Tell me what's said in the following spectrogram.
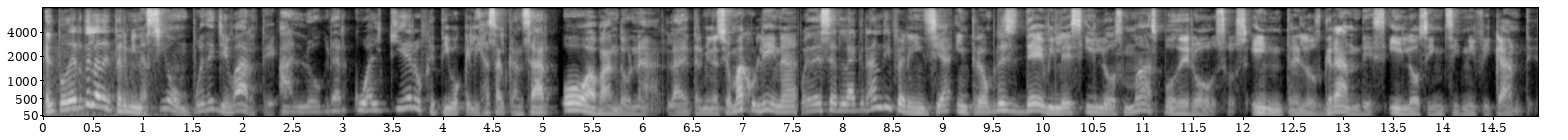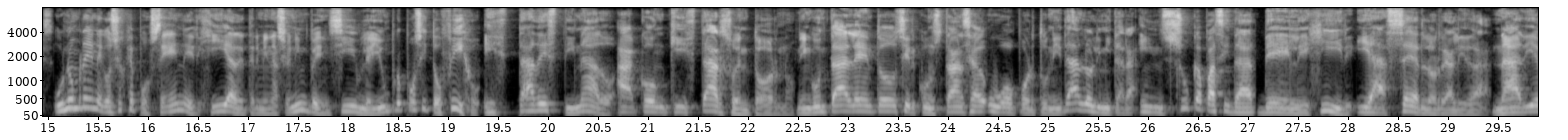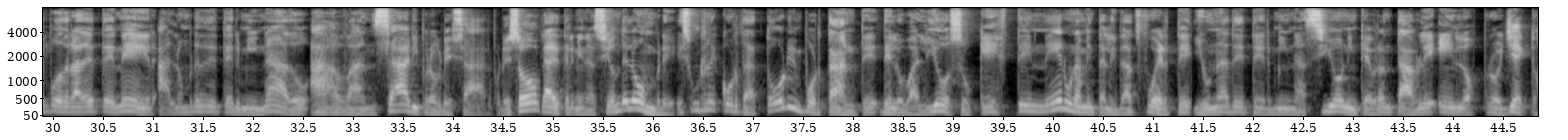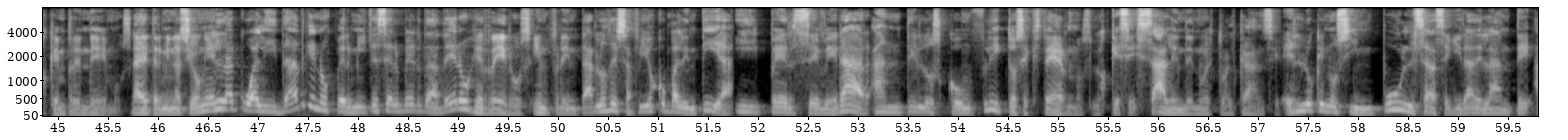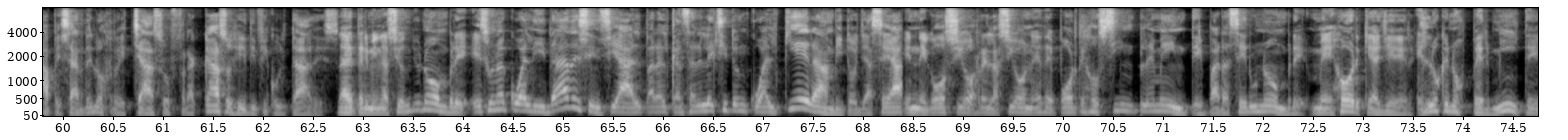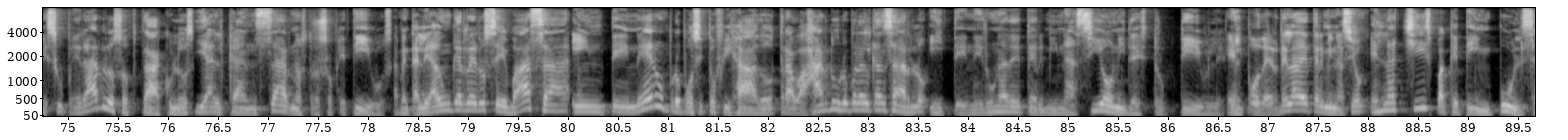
El poder de la determinación puede llevarte a lograr cualquier objetivo que elijas alcanzar o abandonar. La determinación masculina puede ser la gran diferencia entre hombres débiles y los más poderosos, entre los grandes y los insignificantes. Un hombre de negocios que posee energía, determinación invencible y un propósito fijo está destinado a conquistar su entorno. Ningún talento, circunstancia u oportunidad lo limitará en su capacidad de elegir y hacerlo realidad. Nadie podrá detener al hombre determinado a avanzar y progresar. Por eso, la determinación del hombre es un recordatorio importante de lo valioso que es tener una mentalidad fuerte y una determinación inquebrantable en los proyectos que emprendemos. La determinación es la cualidad que nos permite ser verdaderos guerreros, enfrentar los desafíos con valentía y perseverar ante los conflictos externos, los que se salen de nuestro alcance. Es lo que nos impulsa a seguir adelante a pesar de los rechazos, fracasos y dificultades. La determinación de un hombre es una cualidad esencial para alcanzar el éxito en cualquier ámbito, ya sea en negocios, relaciones, deportes o simplemente para ser un hombre mejor que ayer. Es lo que nos permite superar los obstáculos y alcanzar nuestros objetivos. La mentalidad de un guerrero se basa en tener un propósito fijado, trabajar duro para alcanzarlo y tener una determinación indestructible. El poder de la determinación es la chispa que te impulsa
